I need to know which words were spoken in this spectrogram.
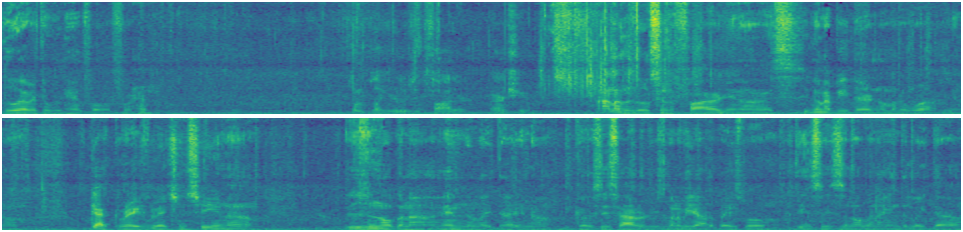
do everything we can for for him. Almost like you're losing a father, aren't you? I'm not losing a father. You know, it's, he's gonna be there no matter what. You know, we got a great relationship. You know, this is not gonna end like that. You know, because he's out. He's gonna be out of baseball. I think it's not gonna end like that.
